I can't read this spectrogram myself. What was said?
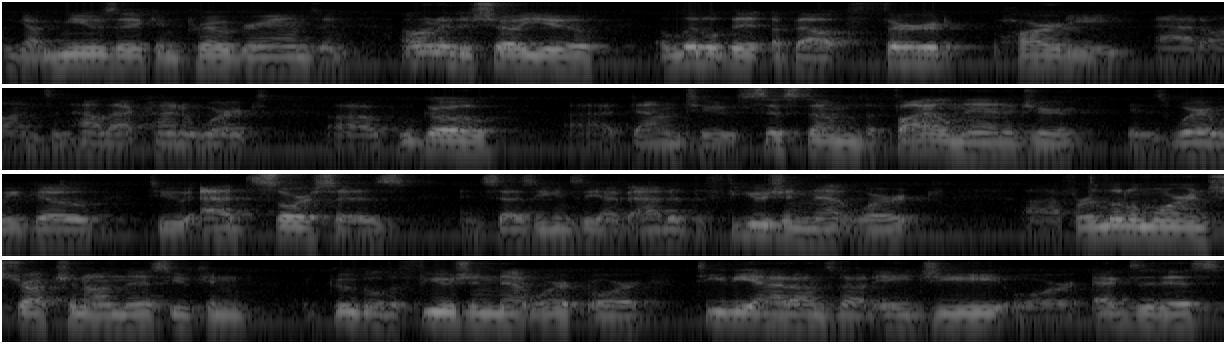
we got music and programs, and I wanted to show you a little bit about third-party add-ons and how that kind of works. we'll go uh, down to system. The file manager is where we go to add sources and so as you can see, I've added the Fusion Network. Uh, for a little more instruction on this, you can Google the Fusion Network or tvaddons.ag or Exodus.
